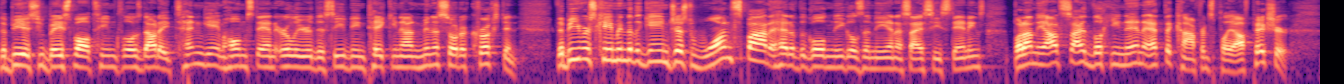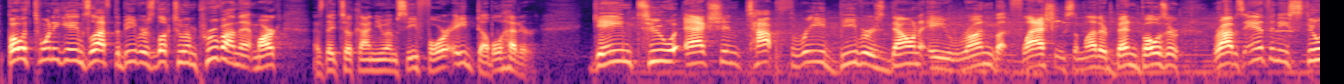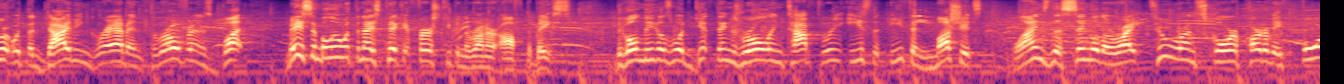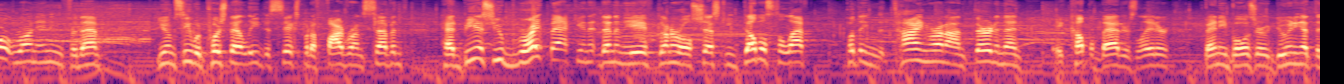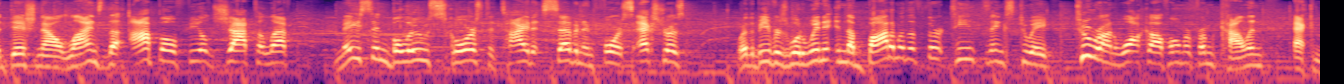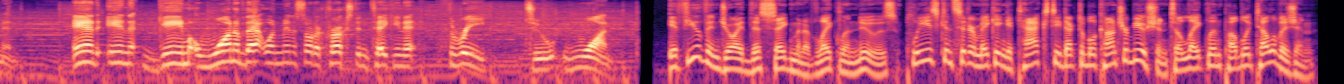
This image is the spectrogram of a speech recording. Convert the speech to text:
The BSU baseball team closed out a 10-game homestand earlier this evening, taking on Minnesota Crookston. The Beavers came into the game just one spot ahead of the Golden Eagles in the NSIC standings, but on the outside looking in at the conference playoff picture. But with 20 games left, the Beavers look to improve on that mark as they took on UMC for a doubleheader. Game two action, top three Beavers down a run, but flashing some leather. Ben Bozer robs Anthony Stewart with the diving grab and throw from his butt Mason Ballou with the nice pick at first, keeping the runner off the base. The Golden Eagles would get things rolling. Top three, Ethan Muschitz lines the single to right, two-run score, part of a four-run inning for them. UMC would push that lead to six, but a five-run seventh had BSU right back in it. Then in the eighth, Gunnar Olszewski doubles to left, putting the tying run on third, and then a couple batters later, Benny Bozer doing it at the dish now lines the Oppo field shot to left, Mason Ballou scores to tie it at seven and force extras, where the Beavers would win it in the bottom of the 13th thanks to a two-run walk-off homer from Colin Ekman. And in game one of that one, Minnesota Crookston taking it 3 to 1. If you've enjoyed this segment of Lakeland News, please consider making a tax-deductible contribution to Lakeland Public Television.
